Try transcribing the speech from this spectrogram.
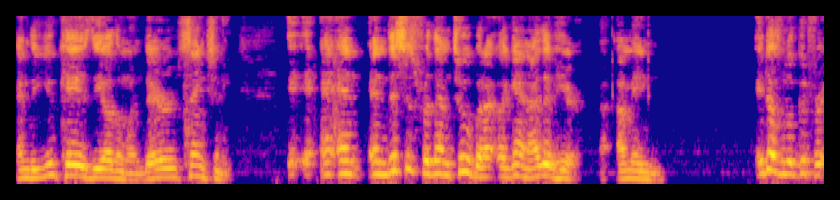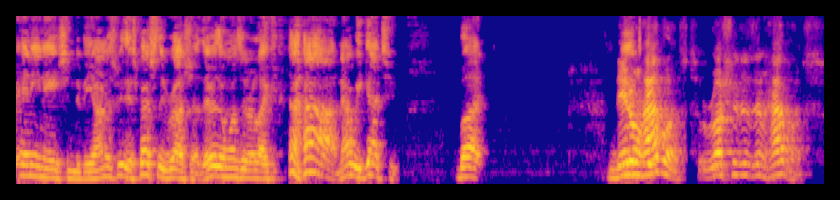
and the UK is the other one. They're sanctioning, I- and and this is for them too. But I- again, I live here. I mean, it doesn't look good for any nation, to be honest with you, especially Russia. They're the ones that are like, "Ha ha! Now we got you." But They don't have us. Russia doesn't have us.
